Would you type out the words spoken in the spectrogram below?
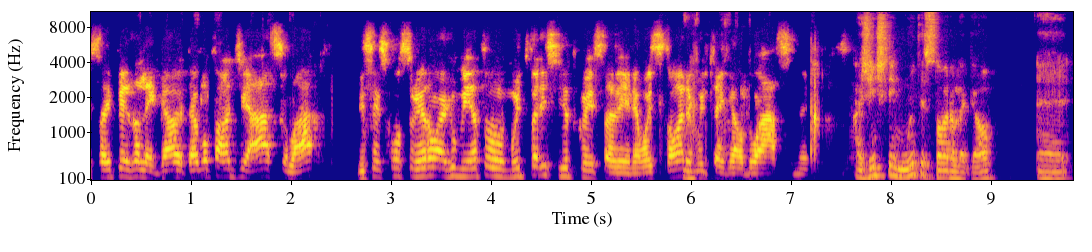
só empresa legal, então eu vou falar de aço lá. E vocês construíram um argumento muito parecido com isso também, né? Uma história muito legal do aço, né? A gente tem muita história legal. É,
